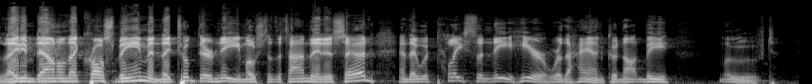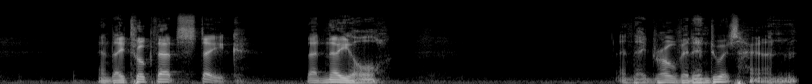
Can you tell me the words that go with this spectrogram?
They laid him down on that crossbeam and they took their knee most of the time, they just said, and they would place the knee here where the hand could not be moved. And they took that stake, that nail, and they drove it into his hand.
